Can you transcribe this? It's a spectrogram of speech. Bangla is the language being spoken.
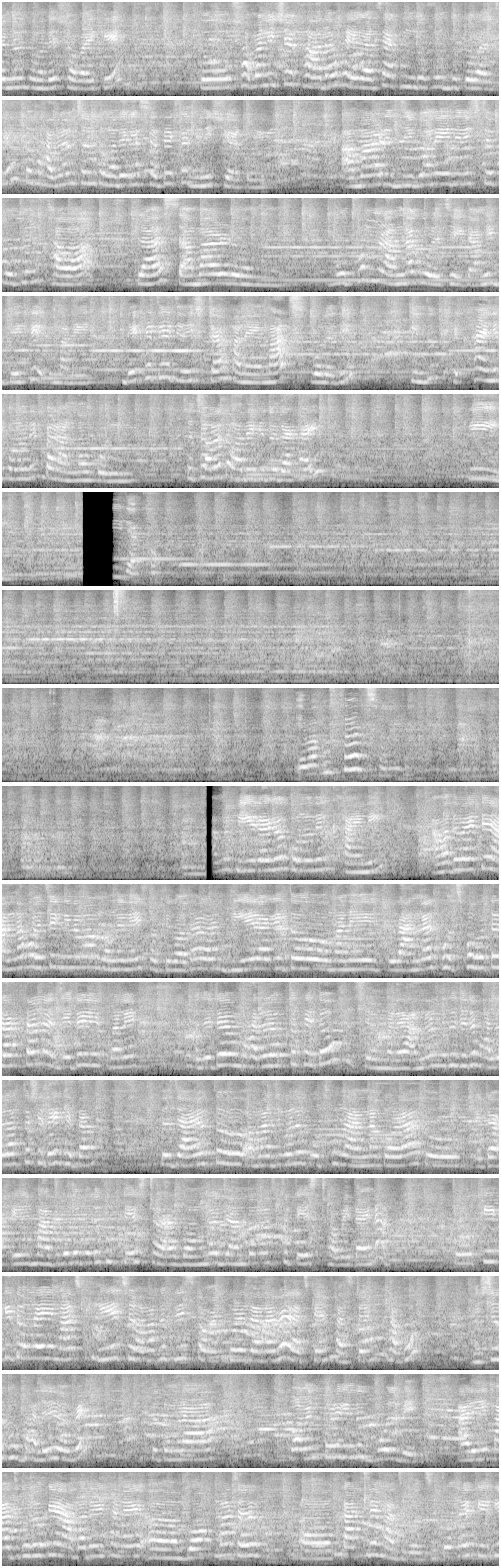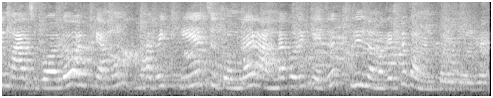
আফটারনুন তোমাদের সবাইকে। তো সবার নিশ্চয়ই খাওয়া দাওয়া হয়ে গেছে, এখন দুপুর দুটো বাজে। তো ভাবলাম চলো তোমাদের সাথে একটা জিনিস শেয়ার করি। আমার জীবনে এই জিনিসটা প্রথম খাওয়া প্লাস আমার প্রথম রান্না করেছে এটা। আমি দেখে মানে দেখেছি এই জিনিসটা মানে মাছ বলে দিই, কিন্তু খাইনি কোনোদিন বা রান্নাও করিনি। তো চলো তোমাদেরকে একটু দেখাই। কি? দেখো। এবার বুঝতে পারছ আমি বিয়ের আগেও কোনোদিন খাইনি। আমাদের বাড়িতে রান্না হয়েছে কিনা আমার মনে নেই, সত্যি কথা। কারণ বিয়ের আগে তো মানে রান্নার খোঁজ খবরতে রাখতাম না, যেটাই মানে যেটা ভালো লাগতো খেতেও, সে মানে রান্নার মধ্যে যেটা ভালো লাগতো সেটাই খেতাম। তো যাই হোক, তো আমার জীবনে প্রথম রান্না করা, তো এটা এই মাছগুলো বলে খুব টেস্ট হয়, আর গঙ্গার জ্যান্ত মাছ তো টেস্ট হবে তাই না? তো কে কে তোমরা এই মাছ খেয়েছো, আমাকে প্লিজ কমেন্ট করে জানাবে, আর আজকে আমি ফার্স্ট টাইম খাব, নিশ্চয়ই খুব ভালোই হবে। তো তোমরা কমেন্ট করে কিন্তু বলবে। আর এই মাছগুলোকে আমাদের এখানে বক মাছ আর কাটলে মাছ বলছে। তোমরা কে কি মাছ বলো, আর কেমনভাবে খেয়েছো তোমরা, রান্না করে খেয়েছো প্লিজ আমাকে একটু কমেন্ট করে বলবে।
